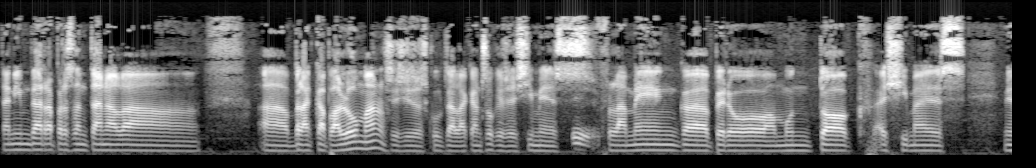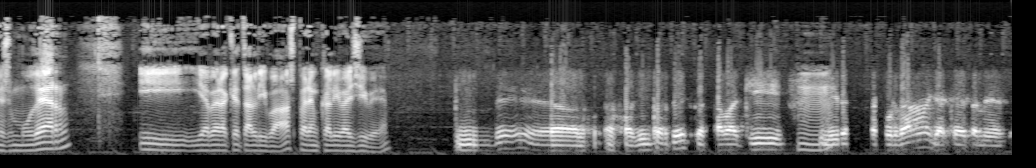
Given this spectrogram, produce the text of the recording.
Tenim de representant a la a Blanca Paloma, no sé si has escoltat la cançó, que és així més sí. flamenca, però amb un toc així més, més modern, i, i a veure què tal li va. Esperem que li vagi bé. Bé, el, el Joaquín Cortés, que estava aquí, Mm. li recordar, ja que també és,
